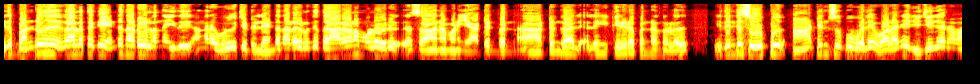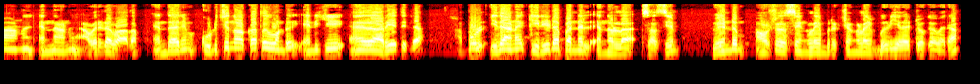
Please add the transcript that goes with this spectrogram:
ഇത് പണ്ട് കാലത്തൊക്കെ എന്റെ നാടുകളിലൊന്നും ഇത് അങ്ങനെ ഉപയോഗിച്ചിട്ടില്ല. എന്റെ നാടുകൾക്ക് ധാരാളമുള്ള ഒരു സാധനമാണ് ഈ ആട്ടിൻ പൻ ആട്ടിൻകാൽ അല്ലെങ്കിൽ കിരീടപ്പൻ എന്നുള്ളത്. ഇതിന്റെ സൂപ്പ് ആട്ടിൻ സൂപ്പ് പോലെ വളരെ രുചികരമാണ് എന്നാണ് അവരുടെ വാദം. എന്തായാലും കുടിച്ചു നോക്കാത്തത് കൊണ്ട് എനിക്ക് അറിയത്തില്ല. അപ്പോൾ ഇതാണ് കിരീടപ്പന്നൽ എന്നുള്ള സസ്യം. വീണ്ടും ഔഷധസസ്യങ്ങളെയും വൃക്ഷങ്ങളെയും വീടിയതായിട്ടൊക്കെ വരാം.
